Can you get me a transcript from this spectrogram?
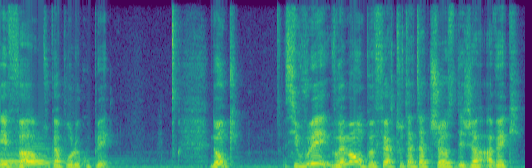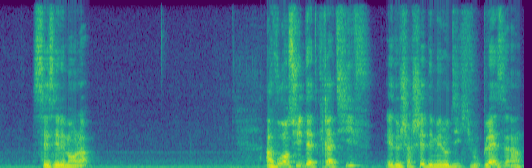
et Fa, en tout cas pour le couplet. Donc, si vous voulez, vraiment, on peut faire tout un tas de choses déjà avec ces éléments-là. À vous ensuite d'être créatif et de chercher des mélodies qui vous plaisent. Hein.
